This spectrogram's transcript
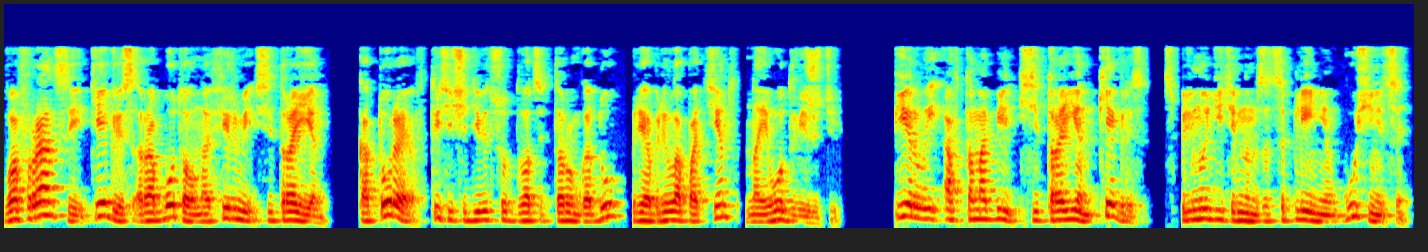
Во Франции Кегрис работал на фирме Citroën, которая в 1922 году приобрела патент на его движитель. Первый автомобиль Citroën Kegris с принудительным зацеплением гусеницы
